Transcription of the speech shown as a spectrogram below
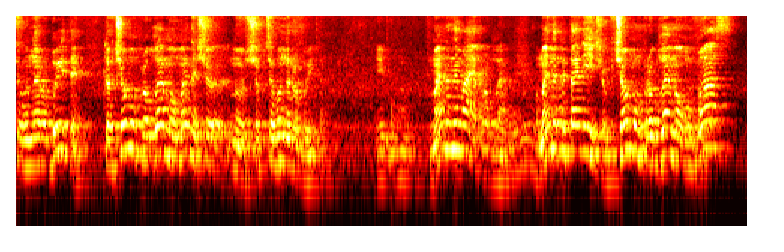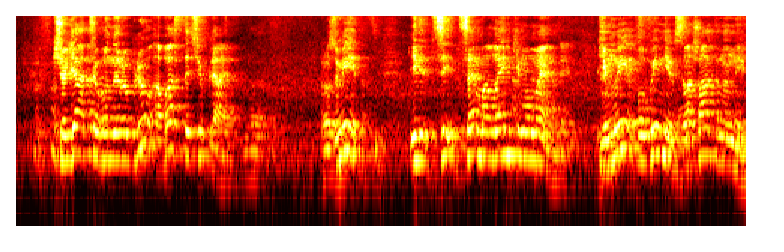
цього не робити, то в чому проблема у мене, що, ну, щоб цього не робити? І в мене немає проблем. У мене питання іншому. В чому проблема у вас, що я цього не роблю, а вас це чіпляє? Розумієте? І ці, це маленькі моменти. І ми повинні зважати на них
